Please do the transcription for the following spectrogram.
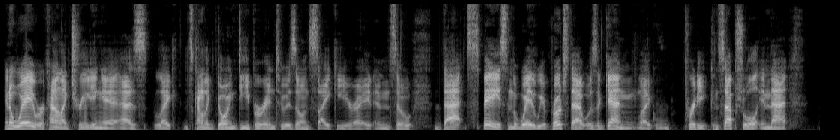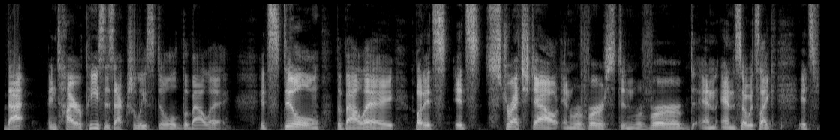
in a way, we're kind of like treating it as like it's kind of like going deeper into his own psyche, right? And so that space and the way that we approached that was again like pretty conceptual in that that entire piece is actually still the ballet. It's still the ballet, but it's it's stretched out and reversed and reverbed. And and so it's like it's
